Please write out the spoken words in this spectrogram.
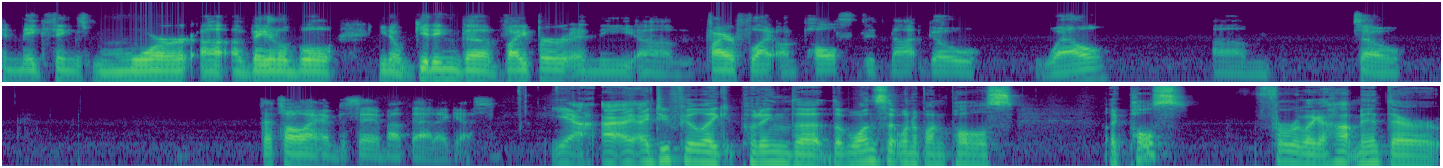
can make things more uh, available. You know, getting the Viper and the um, Firefly on Pulse did not go well. Um, so that's all I have to say about that, I guess. Yeah, I, I do feel like putting the the ones that went up on Pulse, like Pulse, for like a hot minute there,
